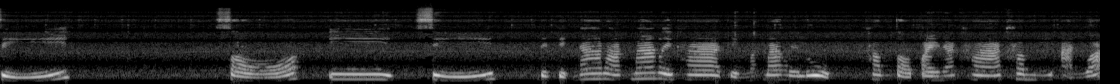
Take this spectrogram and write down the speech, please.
สี สอ อี สี เด็กๆ น่ารักมากเลยค่ะ เก่งมากๆเลยลูกคำต่อไปนะคะคำนี้อ่านว่า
